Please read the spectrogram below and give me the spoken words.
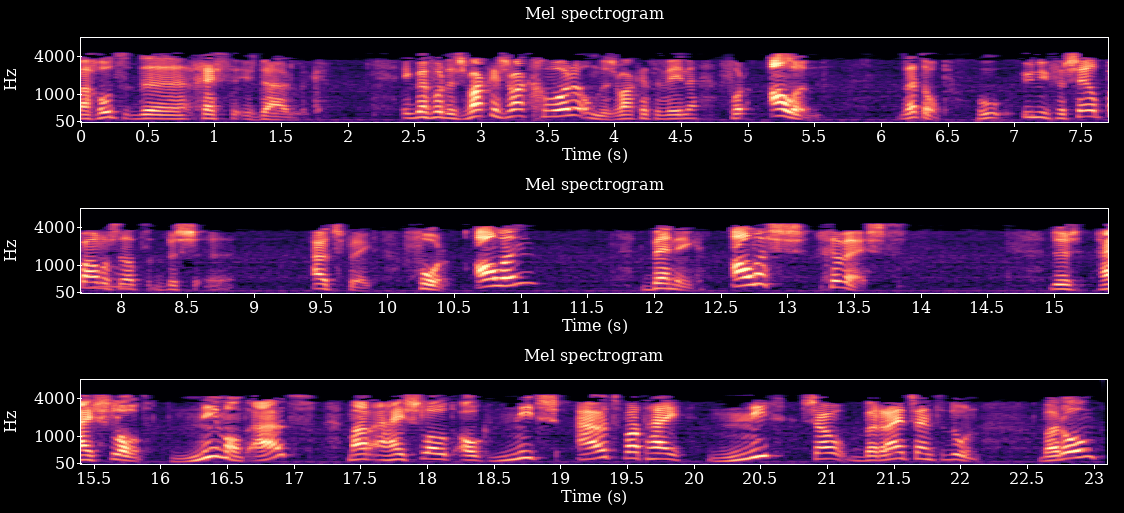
maar goed, de geste is duidelijk. Ik ben voor de zwakken zwak geworden om de zwakken te winnen. Voor allen. Let op, hoe universeel Paulus dat eh, uitspreekt. Voor allen ben ik alles geweest. Dus hij sloot niemand uit, maar hij sloot ook niets uit wat hij niet zou bereid zijn te doen. Waarom?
